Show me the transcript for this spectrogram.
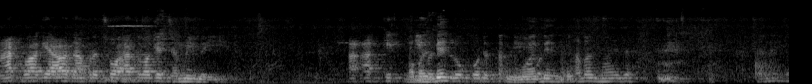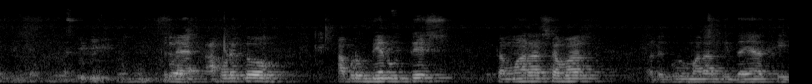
આઠ વાગે આવે તો આપણે છ સાત વાગે જમી લઈએ. આ આ કેટલી બધી લોકોને એટલે આપણે તો આપણો મેન ઉદ્દેશ તમારા સવાલ અને ગુરુ મહારાજની દયાથી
